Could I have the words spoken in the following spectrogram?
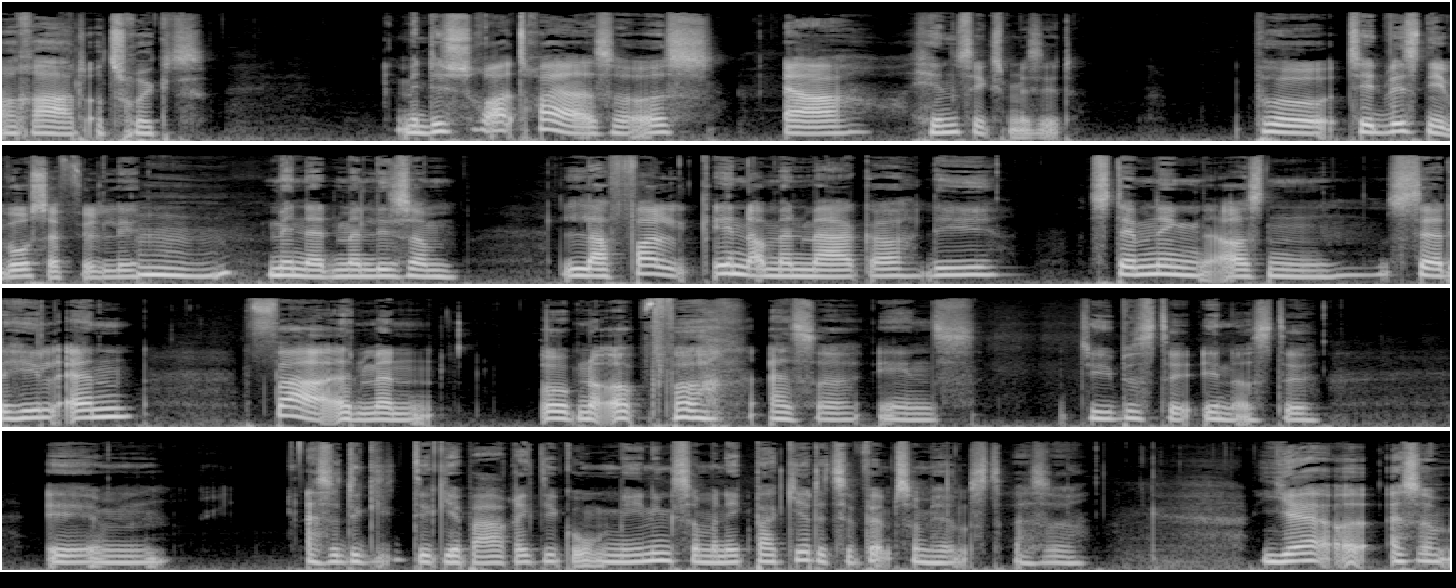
og rart og trygt. Men det tror, tror jeg altså også er hensigtsmæssigt. På, til et vist niveau selvfølgelig. Mm. Men at man ligesom lader folk ind, og man mærker lige stemningen og sådan ser det hele an, før at man åbner op for altså ens dybeste, inderste. Øhm, altså det, det giver bare rigtig god mening, så man ikke bare giver det til hvem som helst. Altså. Ja, og, altså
